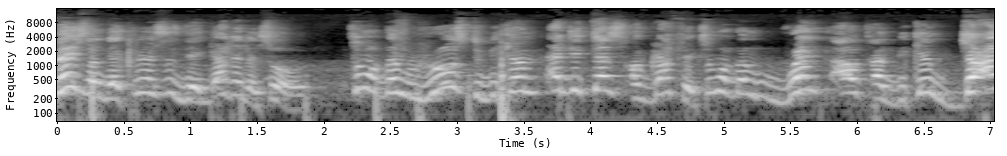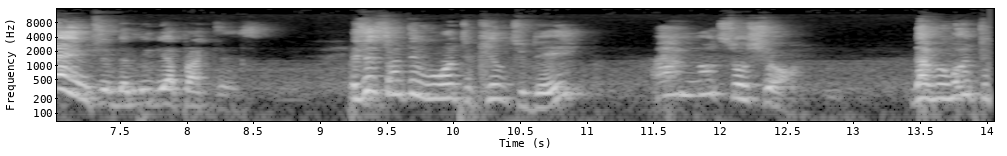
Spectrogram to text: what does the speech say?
Based on the experiences they gathered and so some of them rose to become editors of graphics. Some of them went out and became giants in the media practice. Is it something we want to kill today? I am not so sure that we want to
